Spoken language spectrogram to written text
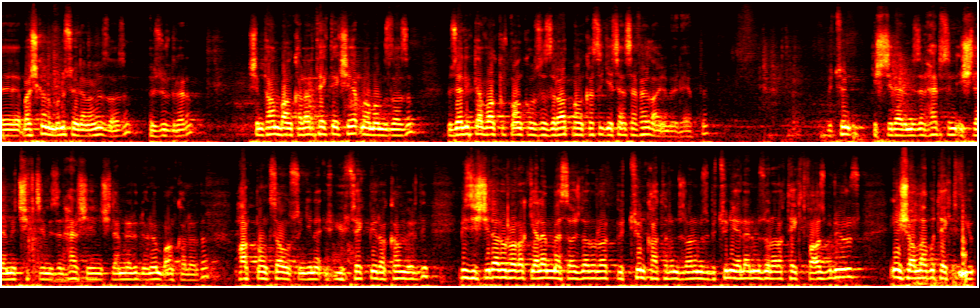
Ee, başkanım bunu söylememiz lazım. Özür dilerim. Şimdi tam bankaları tek tek şey yapmamamız lazım. Özellikle Vakıf Bankası, Ziraat Bankası geçen sefer de aynı böyle yaptı. Bütün işçilerimizin hepsinin işlemi, çiftçimizin her şeyin işlemleri dönen bankalarda. Halkbank sağ olsun yine yüksek bir rakam verdi. Biz işçiler olarak gelen mesajlar olarak bütün katılımcılarımız, bütün üyelerimiz olarak teklif faz buluyoruz. İnşallah bu teklif yü-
